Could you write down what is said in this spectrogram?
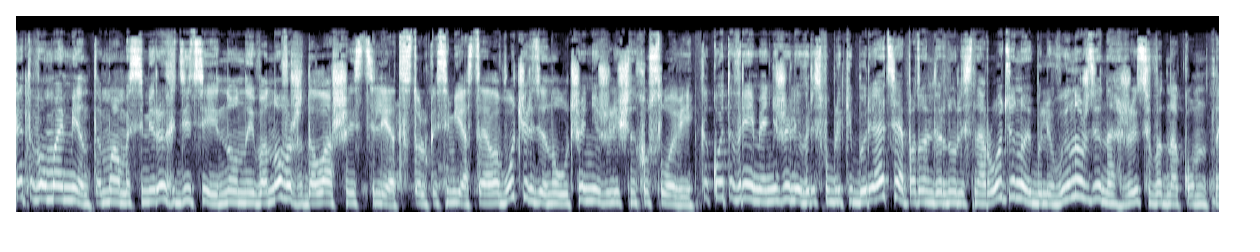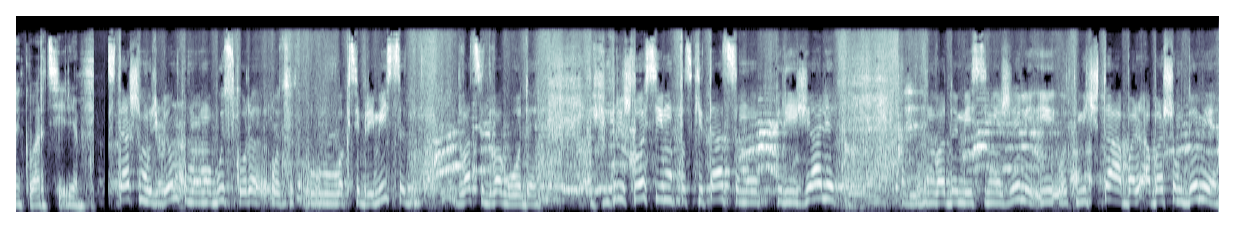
Этого момента мама семерых детей Нонна Иванова ждала 6 лет. Столько семья стояла в очереди на улучшение жилищных условий. Какое-то время они жили в Республике Бурятия, а потом вернулись на родину и были вынуждены жить в однокомнатной квартире. Старшему ребенку моему будет скоро, вот в октябре месяце, 22 года. И пришлось им поскитаться. Мы переезжали, в одном месте не жили. И вот мечта о большом доме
